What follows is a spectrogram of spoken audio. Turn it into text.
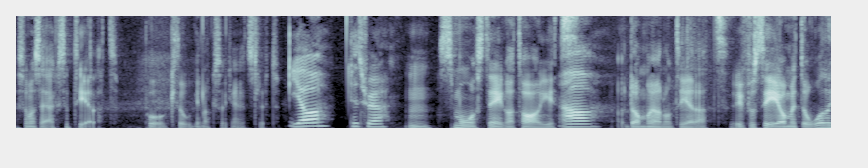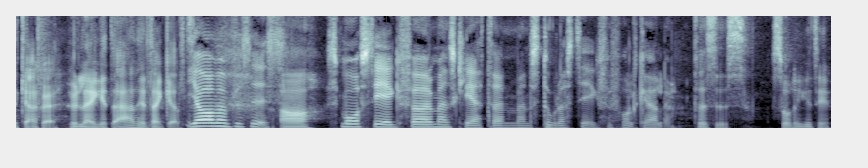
ska man säga, accepterat på krogen också kanske till slut. Ja, det tror jag. Mm. Små steg har tagits. Ja, Och De har jag noterat. Vi får se om ett år kanske, hur läget är helt enkelt. ja men precis. Ja, Små steg för mänskligheten men stora steg för folkölen. precis. Så ligger det till.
